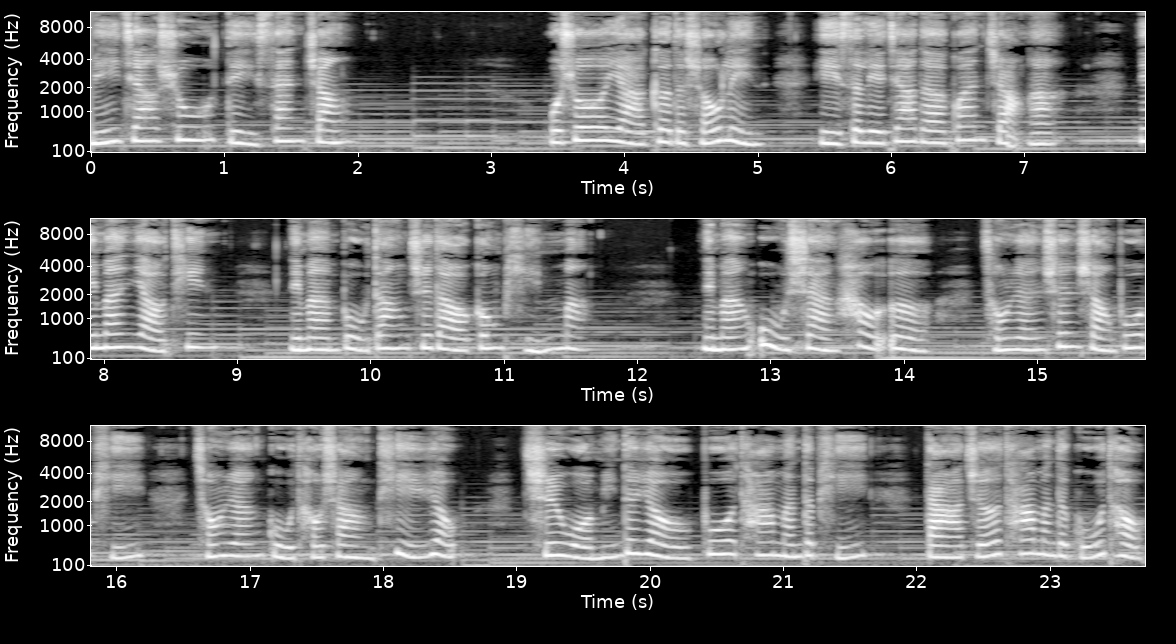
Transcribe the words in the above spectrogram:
弥迦书第三章，我说雅各的首领，以色列家的官长啊，你们要听，你们不当知道公平吗？你们恶善好恶，从人身上剥皮，从人骨头上剔肉，吃我民的肉，剥他们的皮，打折他们的骨头，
